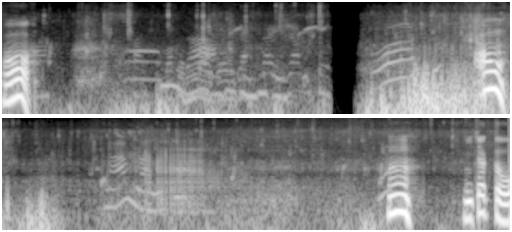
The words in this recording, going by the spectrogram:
โอ้ เอาน้ำไหลอืมมีจักตัว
